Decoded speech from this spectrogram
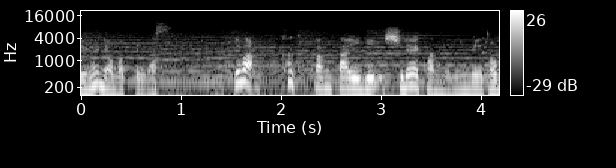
いうふうに思っています。では、各艦隊に司令官の任命と、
